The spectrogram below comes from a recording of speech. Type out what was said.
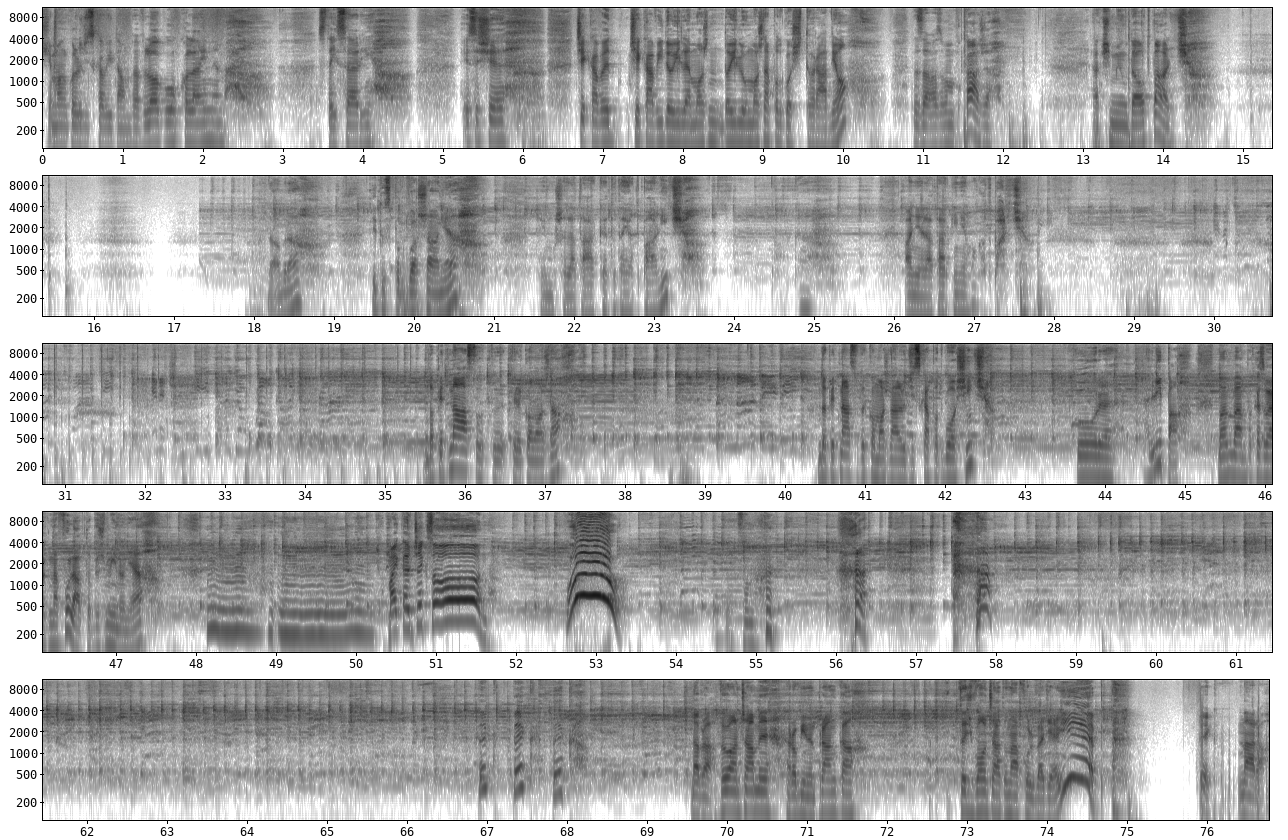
Siemanko ludziska, witam we vlogu kolejnym z tej serii. Jesteście ciekawy, ciekawi do, ile można, do ilu można podgłosić to radio? To zaraz wam pokażę. Jak się mi uda odpalić. Dobra. I tu jest podgłaszanie. I muszę latarkę tutaj odpalić. A nie, latarki nie mogę odpalić. Do 15 ty, tylko można. Do 15 tylko można ludziska podgłosić. Kurde, lipa. Bo wam pokazał jak na fulla to brzmi, no nie? Michael Jackson! Woo! Jackson. Pyk, pyk, pyk. Dobra, wyłączamy, robimy pranka. Ktoś włącza, to na full będzie. Jep! Pyk, nara.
